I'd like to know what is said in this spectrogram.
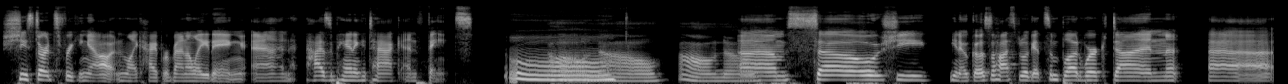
she starts freaking out and like hyperventilating and has a panic attack and faints. oh Oh, no. Oh no. Um, so she, you know, goes to the hospital, gets some blood work done. Uh,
